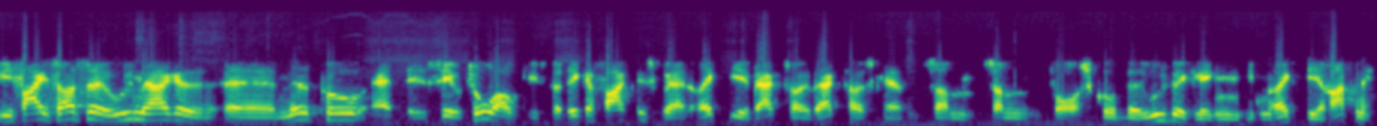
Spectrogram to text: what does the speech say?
vi er faktisk også udmærket øh, med på, at øh, CO2-afgifter, det kan faktisk være et rigtigt værktøj i værktøjskassen, som, som får skubbet udviklingen i den rigtige retning.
